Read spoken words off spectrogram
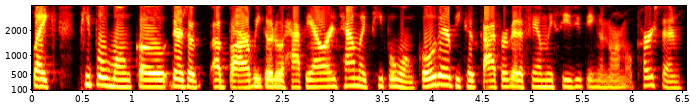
Like people won't go. There's a, a bar we go to a happy hour in town. Like people won't go there because God forbid a family sees you being a normal person.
